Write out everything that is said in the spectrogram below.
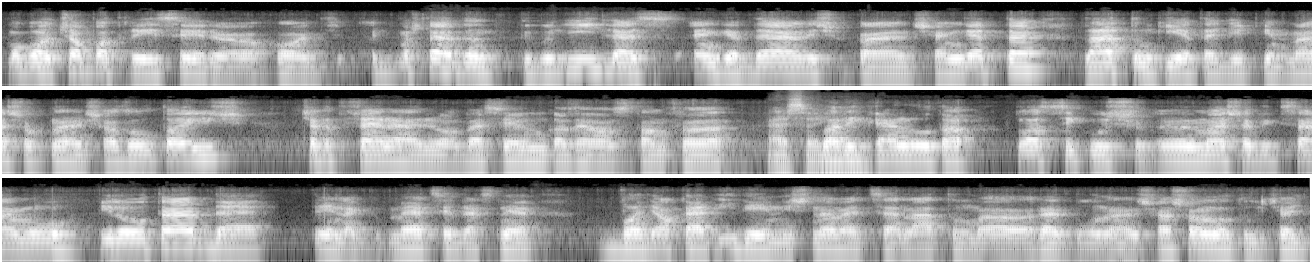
maga a csapat részéről, hogy, hogy most eldöntöttük, hogy így lesz, engedd el, és akkor el is engedte. Láttunk ilyet egyébként másoknál is azóta is, csak a ferrari beszélünk, azért hoztam fel barrichello a klasszikus második számú pilótát, de tényleg Mercedesnél, vagy akár idén is nem egyszer látunk már a Red Bullnál is hasonlót, úgyhogy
